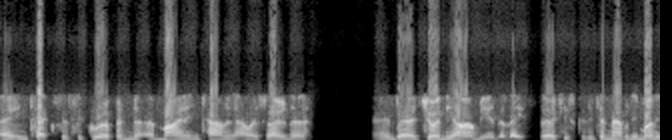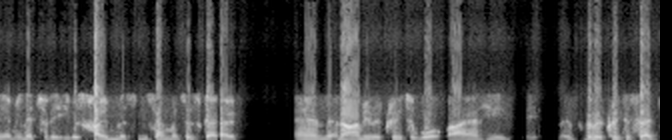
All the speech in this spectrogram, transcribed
uh, in Texas. He grew up in a mining town in Arizona and uh, joined the army in the late 30s because he didn't have any money. I mean, literally, he was homeless in San Francisco, and an army recruiter walked by, and he, the recruiter said,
